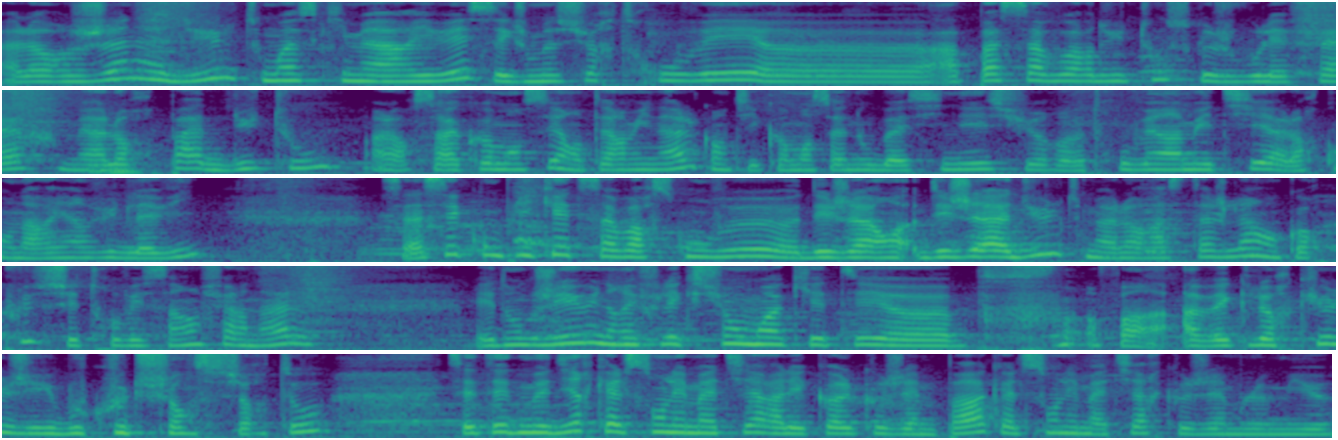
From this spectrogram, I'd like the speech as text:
Alors jeune adulte, moi ce qui m'est arrivé, c'est que je me suis retrouvée euh, à pas savoir du tout ce que je voulais faire, mais alors pas du tout. Alors ça a commencé en terminale quand ils commencent à nous bassiner sur euh, trouver un métier alors qu'on n'a rien vu de la vie. C'est assez compliqué de savoir ce qu'on veut euh, déjà déjà adulte, mais alors à cet âge-là encore plus, j'ai trouvé ça infernal. Et donc j'ai eu une réflexion moi qui était, euh, pff, enfin avec le recul, j'ai eu beaucoup de chance surtout. C'était de me dire quelles sont les matières à l'école que j'aime pas, quelles sont les matières que j'aime le mieux.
